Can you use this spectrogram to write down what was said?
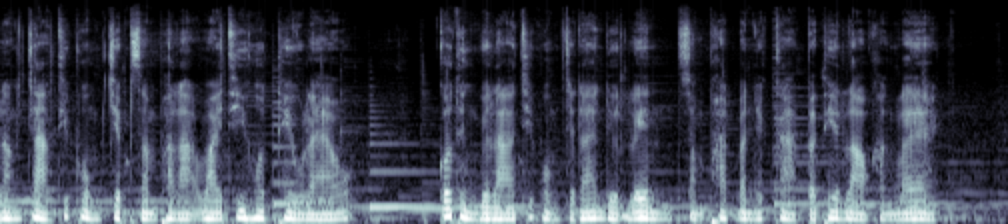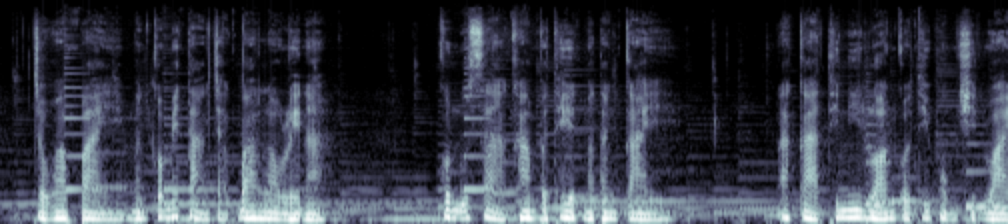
หลังจากที่ผมเก็บสัมภาระไว้ที่โฮเทลแล้ว ก็ถึงเวลาที่ผมจะได้เดินเล่นสัมผัสบรรยากาศประเทศลาวครั้งแรก จะว่าไปมันก็ไม่ต่างจากบ้านเราเลยนะ คนอุตส่าห์ข้ามประเทศมาตั้งไกล อากาศที่นี่ร้อนกว่าที่ผมคิดไว้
